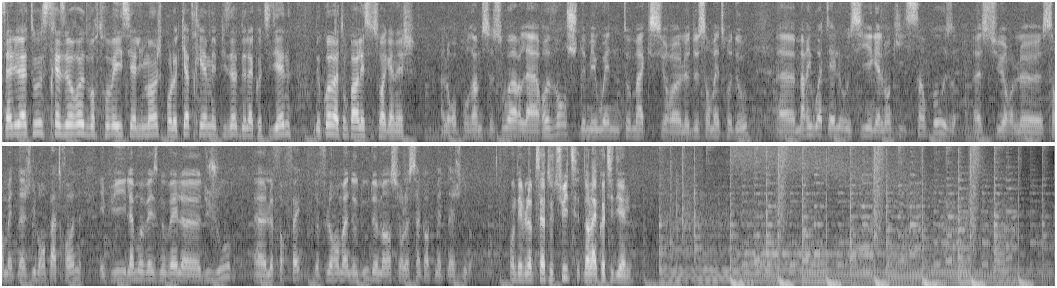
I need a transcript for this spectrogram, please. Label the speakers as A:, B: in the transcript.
A: Salut à tous, très heureux de vous retrouver ici à Limoges pour le quatrième épisode de la quotidienne. De quoi va-t-on parler ce soir Ganesh?
B: Alors au programme ce soir, la revanche de Mewen Tomac sur euh, le 200 mètres d'eau. Euh, Marie Wattel aussi également qui s'impose euh, sur le 100 mètres nage libre en patronne. Et puis la mauvaise nouvelle du jour, le forfait de Florent Manodou demain sur le 50 mètres nage libre.
A: On développe ça tout de suite dans la quotidienne.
